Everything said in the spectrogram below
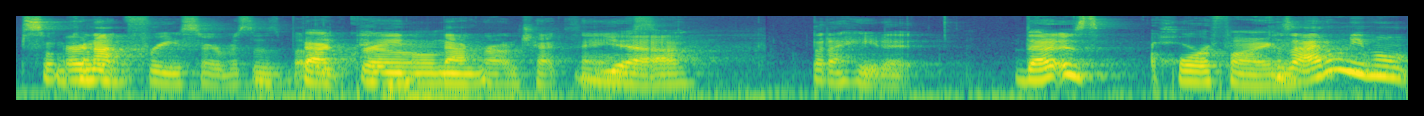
Some or not free services, but like background- paid background check things. Yeah. But I hate it. That is horrifying. Because I don't even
